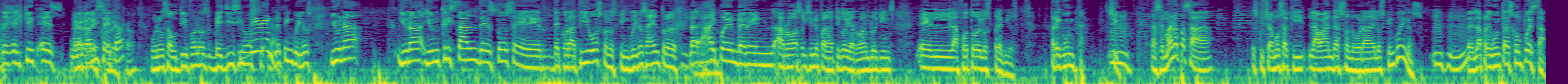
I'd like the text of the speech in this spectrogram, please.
parte del kit es una camiseta, unos audífonos bellísimos Divinos. de pingüinos y una y una y un cristal de estos eh, decorativos con los pingüinos adentro. La- ahí pueden ver en arroba soy cinefanático y arroba en blue jeans el- la foto de los premios. Pregunta. Sí. La semana pasada escuchamos aquí la banda sonora de los pingüinos. Entonces la pregunta es compuesta.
